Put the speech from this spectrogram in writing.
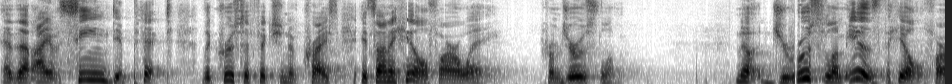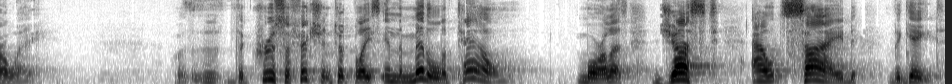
that I have seen depict the crucifixion of Christ, it's on a hill far away from Jerusalem. No, Jerusalem is the hill far away. The crucifixion took place in the middle of town, more or less, just outside the gate.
